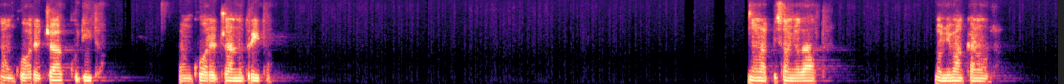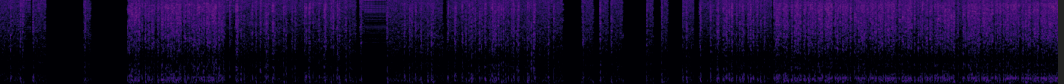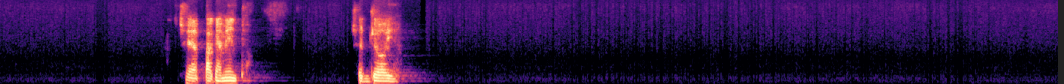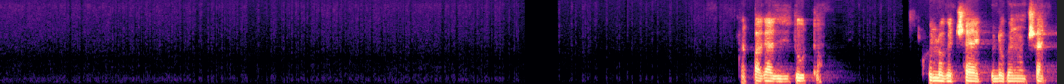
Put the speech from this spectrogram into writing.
Ha un cuore già accudito, ha un cuore già nutrito. Non ha bisogno d'altro, non gli manca nulla. C'è appagamento, c'è gioia. appagati di tutto, quello che c'è e quello che non c'è.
